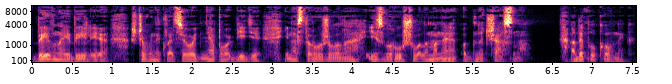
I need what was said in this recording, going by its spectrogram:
Дивна ідилія, що виникла цього дня по обіді, і насторожувала і зворушувала мене одночасно. А де полковник?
